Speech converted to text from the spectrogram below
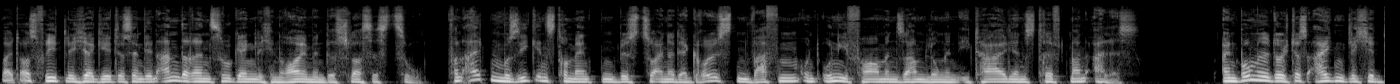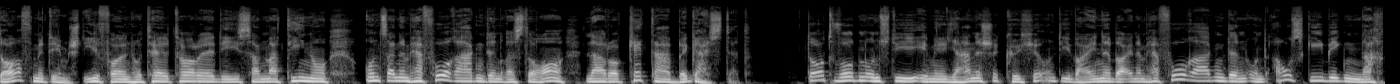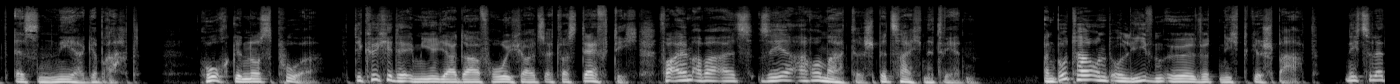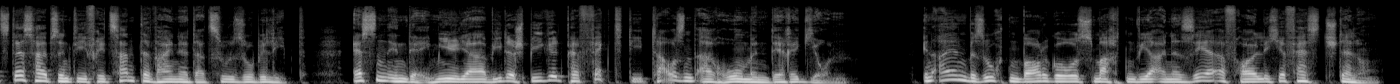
Weitaus friedlicher geht es in den anderen zugänglichen Räumen des Schlosses zu. Von alten Musikinstrumenten bis zu einer der größten Waffen- und Uniformensammlungen Italiens trifft man alles. Ein Bummel durch das eigentliche Dorf mit dem stilvollen Hotel Torre di San Martino und seinem hervorragenden Restaurant La Rocchetta begeistert. Dort wurden uns die emilianische Küche und die Weine bei einem hervorragenden und ausgiebigen Nachtessen nähergebracht. Hochgenuss pur. Die Küche der Emilia darf ruhig als etwas deftig, vor allem aber als sehr aromatisch bezeichnet werden. An Butter und Olivenöl wird nicht gespart. Nicht zuletzt deshalb sind die frizzante Weine dazu so beliebt. Essen in der Emilia widerspiegelt perfekt die tausend Aromen der Region. In allen besuchten Borgos machten wir eine sehr erfreuliche Feststellung.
